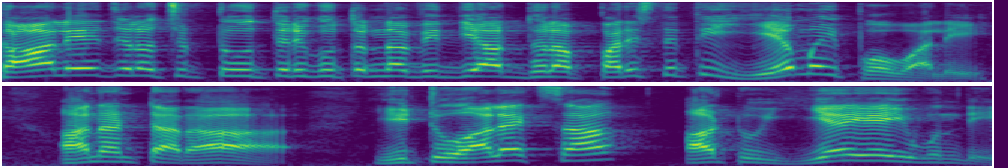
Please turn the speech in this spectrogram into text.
కాలేజీల చుట్టూ తిరుగుతున్న విద్యార్థుల పరిస్థితి ఏమైపోవాలి? అని అంటారా ఇటు అలెక్సా అటు ఏఐ ఉంది.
